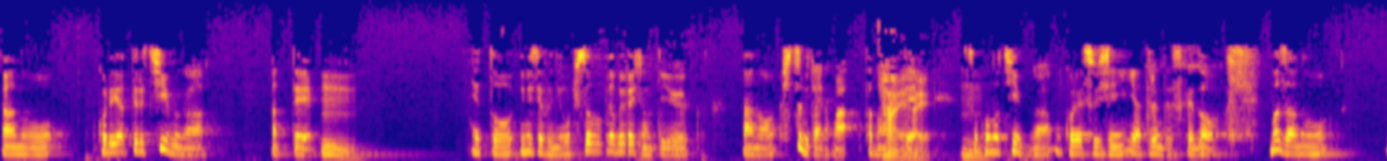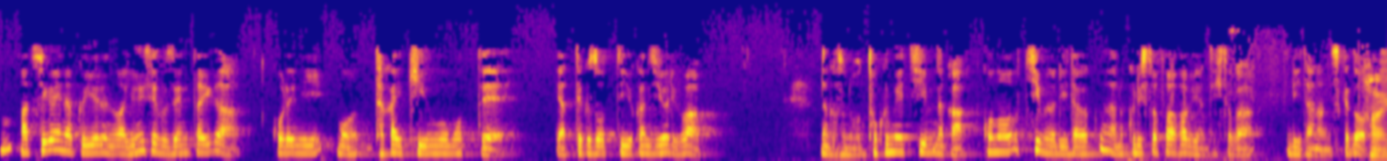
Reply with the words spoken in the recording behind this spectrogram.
あのこれやってるチームがあって、うん、えっと、ユニセフにオフィス・オブ・イノベーションっていうあの室みたいのが多分あって、はいはい。うん、そこのチームがこれ推進やってるんですけど、まずあの、間違いなく言えるのはユニセフ全体がこれにもう高い機運を持ってやっていくぞっていう感じよりは、なんかその匿名チーム、なんかこのチームのリーダーがあのクリストファー・ファビアンって人がリーダーなんですけど、はい、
